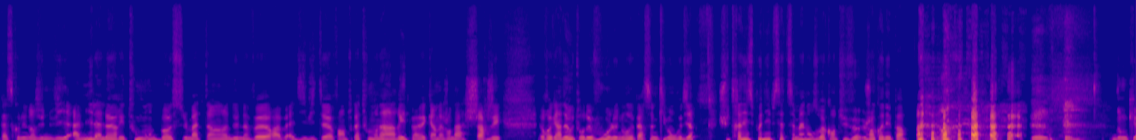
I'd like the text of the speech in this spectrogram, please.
parce qu'on est dans une vie à 1000 à l'heure et tout le monde bosse le matin de 9h à 18h. Enfin, en tout cas, tout le monde a un rythme avec un agenda chargé. Regardez autour de vous le nombre de personnes qui vont vous dire, je suis très disponible cette semaine, on se voit quand tu veux. J'en connais pas. Donc,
